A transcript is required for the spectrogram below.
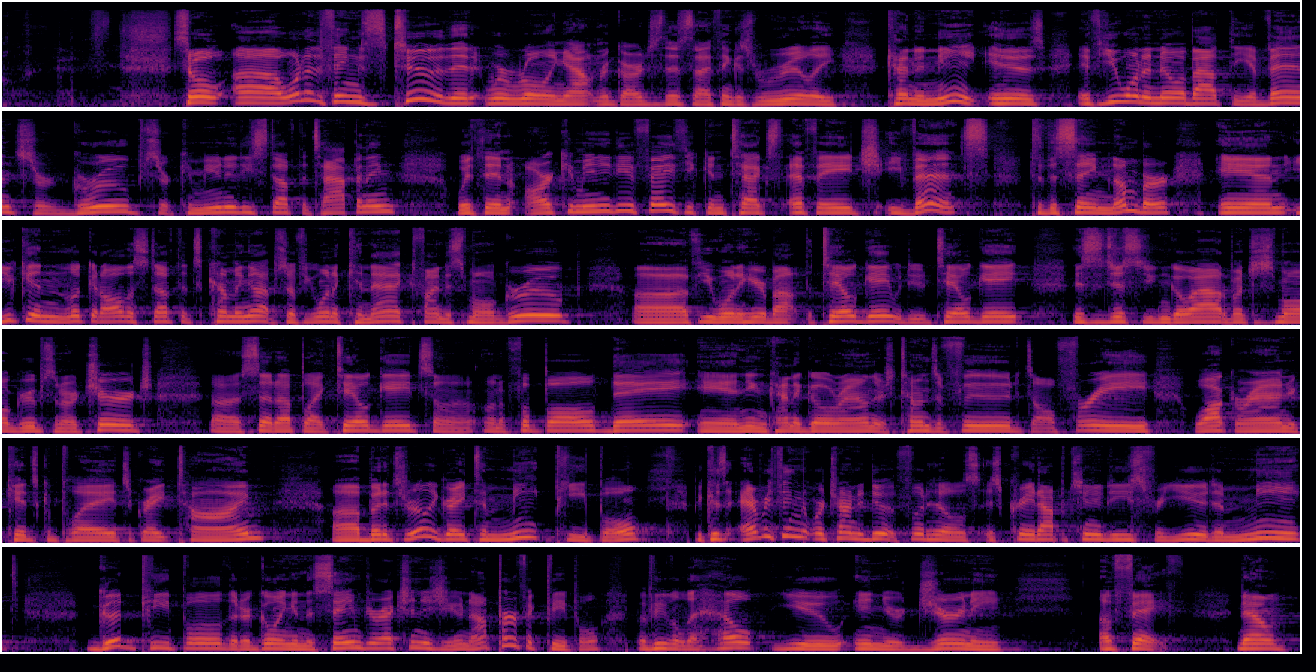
So, uh, one of the things, too, that we're rolling out in regards to this that I think is really kind of neat is if you want to know about the events or groups or community stuff that's happening within our community of faith, you can text FH events to the same number and you can look at all the stuff that's coming up. So, if you want to connect, find a small group, uh, if you want to hear about the tailgate, we do tailgate. This is just you can go out, a bunch of small groups in our church uh, set up like tailgates on, on a football day, and you can kind of go around. There's tons of food, it's all free. Walk around, your kids can play, it's a great time. Uh, but it's really great to meet people because everything that we're trying to do at Foothills is create opportunities for you to meet good people that are going in the same direction as you, not perfect people, but people to help you in your journey of faith. Now,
